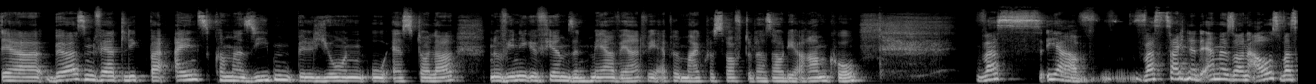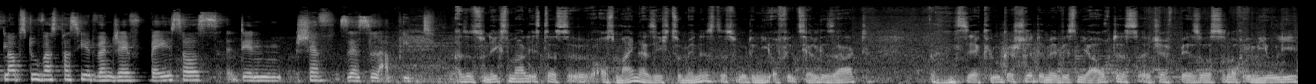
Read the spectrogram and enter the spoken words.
der Börsenwert liegt bei 1,7 Billionen US-Dollar. Nur wenige Firmen sind mehr wert, wie Apple, Microsoft oder Saudi Aramco. Was, ja, was zeichnet Amazon aus? Was glaubst du, was passiert, wenn Jeff Bezos den Chefsessel abgibt? Also zunächst mal ist das äh, aus meiner Sicht zumindest, das wurde nie offiziell gesagt, ein sehr kluger Schritt, denn wir wissen ja auch, dass äh, Jeff Bezos noch im Juli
